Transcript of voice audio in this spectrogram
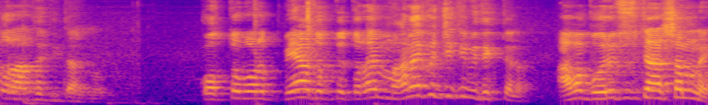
তোর হাতে দিতাম না। কত বড় বেয়া ধরতে তোরা মানে করছি টিভি দেখতে না। আবার বই রেছিস তার সামনে।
